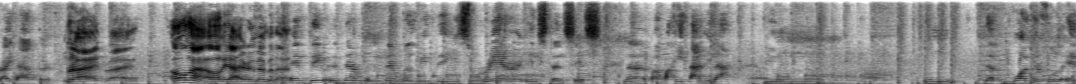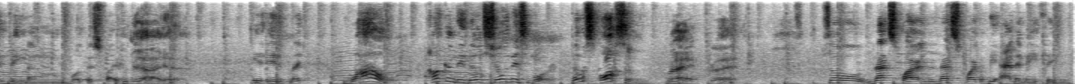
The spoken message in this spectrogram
right after? Right, right. Oh nga, oh yeah, I remember that. And they and there and there will be these rare instances na papakita nila yung yung that wonderful ending ng Voltes 5. Yeah, yeah. It is like wow, how come they don't show this more? That was awesome. Right, right. So that's part that's part of the anime thing.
